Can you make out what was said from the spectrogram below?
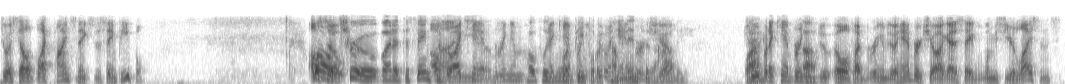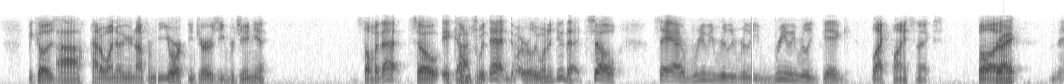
do I sell black pine snakes to the same people? Also, well, true, but at the same time, also, I can't know, bring 'em- Hopefully, I more can't people are coming into the show. hobby. True, but I can't bring Oh. him to. Oh, if I bring him to a Hamburg show, I got to say, let me see your license, because Ah, how do I know you're not from New York, New Jersey, Virginia, stuff like that? So it comes with that. And do I really want to do that? So, say I really, really, really, really, really dig black pine snakes, but right. n-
